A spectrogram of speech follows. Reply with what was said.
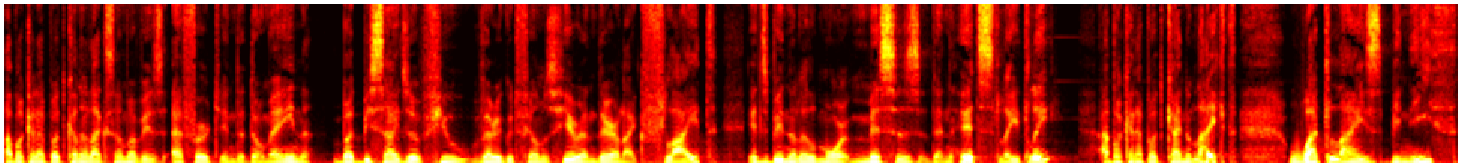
Abracadapod kind of lacked some of his effort in the domain. But besides a few very good films here and there, like Flight, it's been a little more misses than hits lately. Abracadapod kind of liked What Lies Beneath,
